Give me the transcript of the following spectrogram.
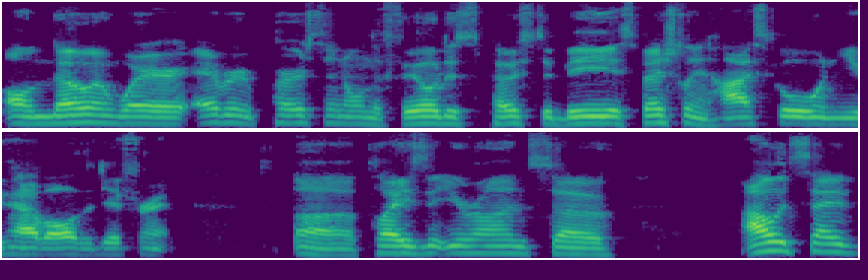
on knowing where every person on the field is supposed to be, especially in high school when you have all the different uh, plays that you run. So I would say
